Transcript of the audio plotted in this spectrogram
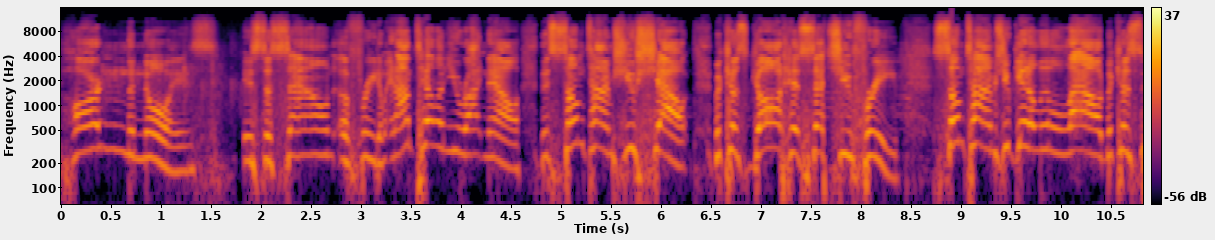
Pardon the noise, is the sound of freedom. And I'm telling you right now that sometimes you shout because God has set you free. Sometimes you get a little loud because,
